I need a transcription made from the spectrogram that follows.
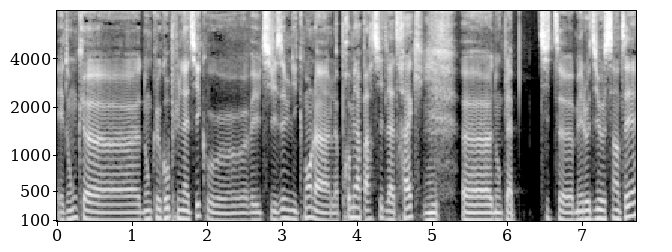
Et donc euh, donc le groupe Lunatic avait utilisé uniquement la, la première partie de la track, Mm. euh, donc la petite euh, mélodie au synthé.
